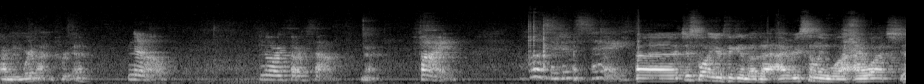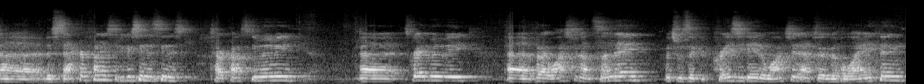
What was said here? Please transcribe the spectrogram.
I mean, we're not in Korea. No. North or south. No. Fine. What was I gonna say? Uh, just while you're thinking about that, I recently wa- I watched uh, The Sacrifice. Have you guys seen this, seen this Tarkovsky movie? Yeah. Uh, it's a great movie, uh, but I watched it on Sunday, which was like a crazy day to watch it after the Hawaii thing,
